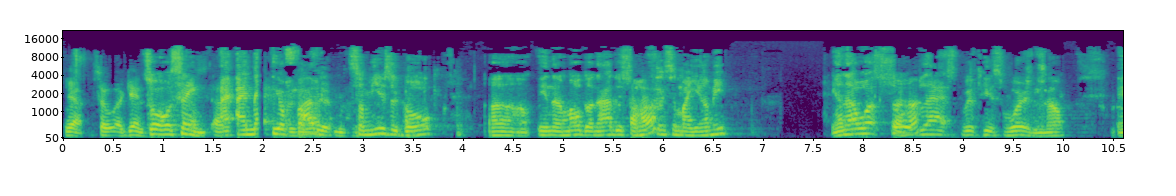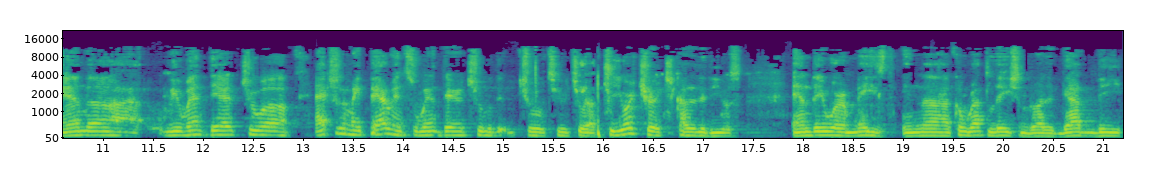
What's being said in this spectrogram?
Yeah, so again, So I was saying, I, I met your father some years ago uh, in a Maldonado's Uh-huh. conference in Miami, and I was so Uh-huh. blessed with his word, you know. And uh, we went there to. Uh, actually, my parents went there to to to to, uh, to your church, Casa de Dios, and they were amazed. And uh, congratulations, brother. God be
